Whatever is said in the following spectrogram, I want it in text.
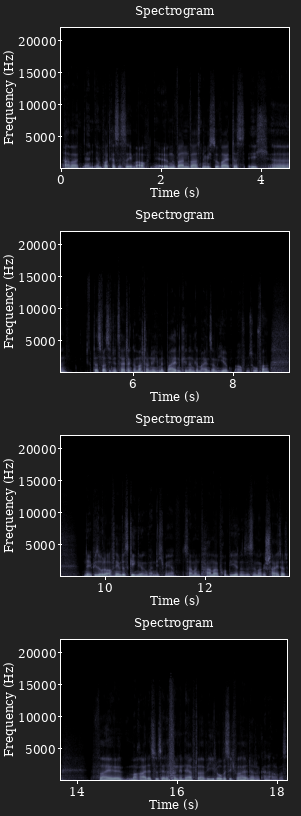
Aber im Podcast ist es eben auch, irgendwann war es nämlich so weit, dass ich äh, das, was ich eine Zeit lang gemacht habe, nämlich mit beiden Kindern gemeinsam hier auf dem Sofa eine Episode aufnehmen, das ging irgendwann nicht mehr. Das haben wir ein paar Mal probiert und es ist immer gescheitert, weil Mareile zu sehr davon genervt war, wie Lovis sich verhalten hat oder keine Ahnung was.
